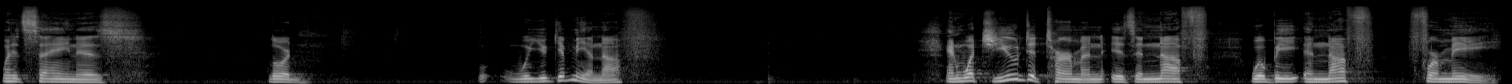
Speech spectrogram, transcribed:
What it's saying is, Lord, will you give me enough? And what you determine is enough will be enough for me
